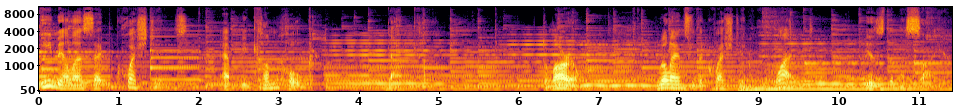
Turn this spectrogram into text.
email us at questions at becomehope.com. Tomorrow, we'll answer the question what is the Messiah?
